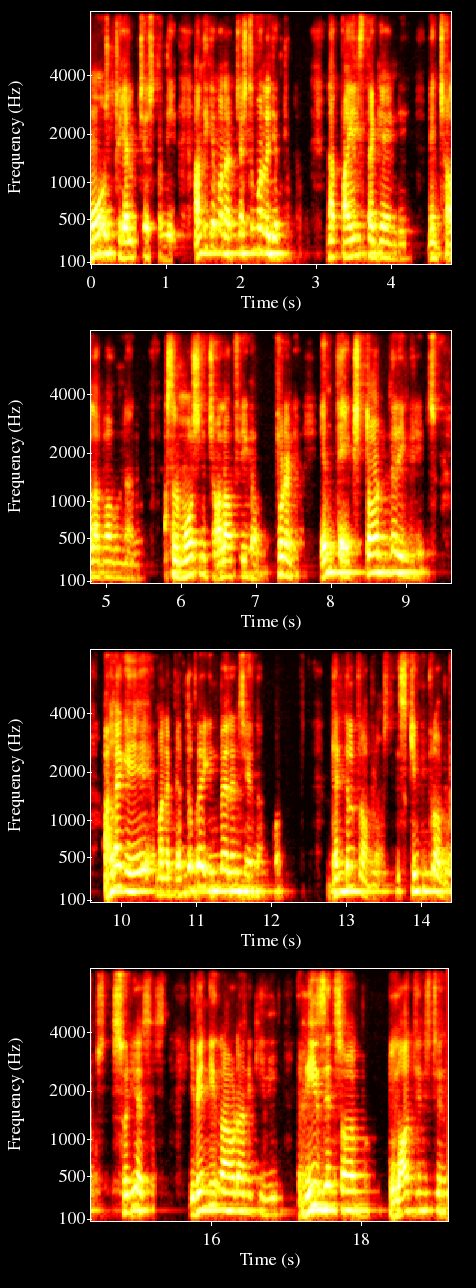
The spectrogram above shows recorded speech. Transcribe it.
మోస్ట్ హెల్ప్ చేస్తుంది. అందుకే మన టెస్ట్ మొదలు చెప్తుంటాం నాకు పైల్స్ తగ్గాయండి నేను చాలా బాగున్నాను అసలు మోషన్ చాలా ఫ్రీగా ఉంది. చూడండి ఎంత ఎక్స్ట్రాడినరీ ఇంగ్రీడియంట్స్ అలాగే మన పెద్ద బ్రేక్ ఇన్బ్యాలెన్స్ ఏందనుకో dental problems skin problems psoriasis ఇవన్నీ రావడానికి reasons of large intestine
